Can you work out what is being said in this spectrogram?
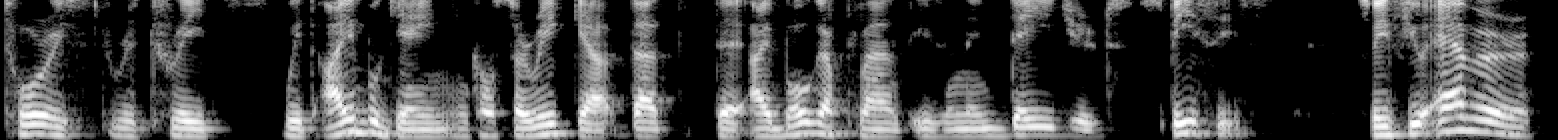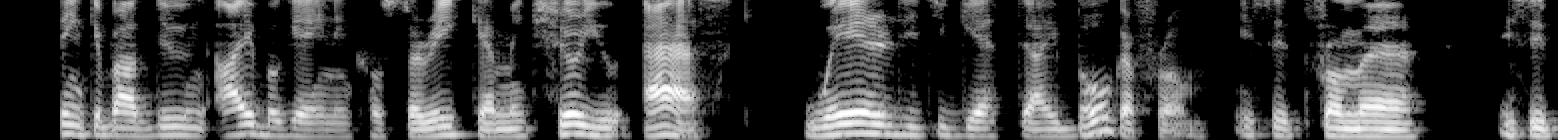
tourist retreats with ibogaine in Costa Rica that the iboga plant is an endangered species. So, if you ever think about doing ibogaine in Costa Rica, make sure you ask where did you get the iboga from? Is it from a is it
